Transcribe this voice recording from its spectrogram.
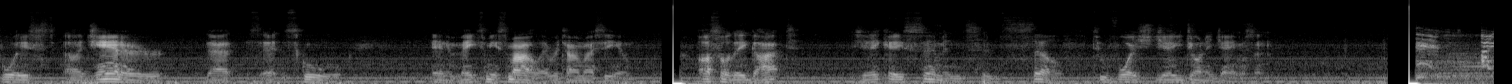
voiced a janitor that's at school, and it makes me smile every time I see him. Also, they got J.K. Simmons himself to voice J. Jonah Jameson. I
